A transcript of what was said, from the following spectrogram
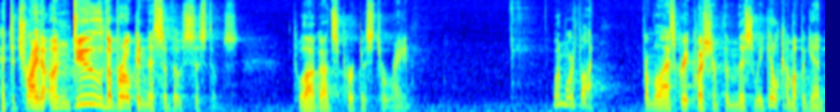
and to try to undo the brokenness of those systems to allow God's purpose to reign. One more thought from the last great question from this week. It'll come up again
